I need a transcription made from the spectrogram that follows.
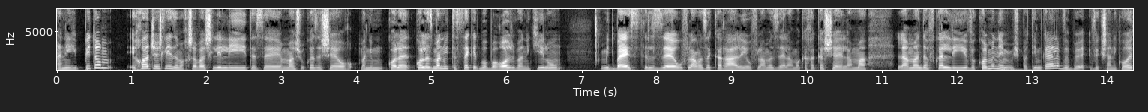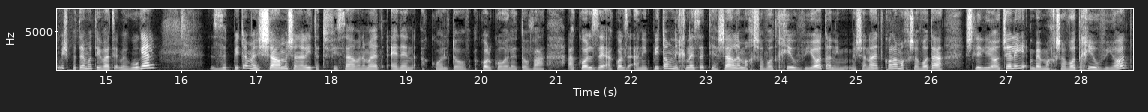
אני פתאום, יכול להיות שיש לי איזו מחשבה שלילית, איזה משהו כזה שאני כל, כל הזמן מתעסקת בו בראש, ואני כאילו מתבאסת על זה, אוף, למה זה קרה לי, אוף, למה זה, למה ככה קשה, למה, למה דווקא לי, וכל מיני משפטים כאלה, וב, וכשאני קוראת משפטי מוטיבציה בגוגל, זה פתאום ישר משנה לי את התפיסה, ואני אומרת, עדן, הכל טוב, הכל קורה לטובה, הכל זה, הכל זה. אני פתאום נכנסת ישר למחשבות חיוביות, אני משנה את כל המחשבות השליליות שלי במחשבות חיוביות,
